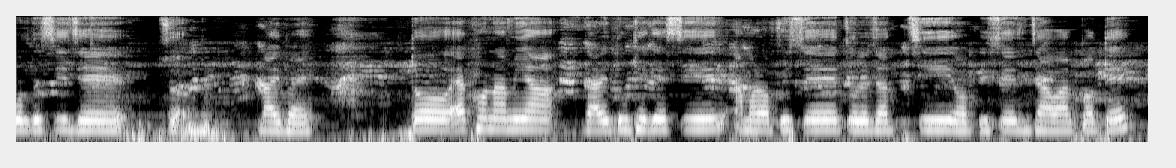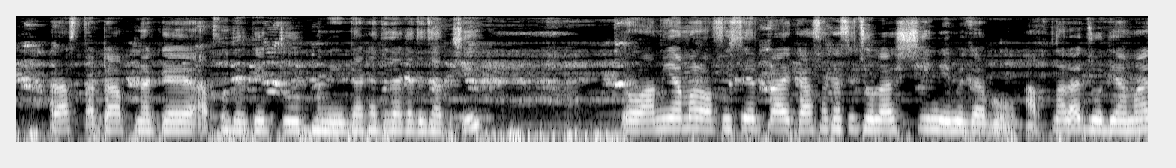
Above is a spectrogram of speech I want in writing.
বলতেছি যে বাই বাই। তো এখন আমি গাড়িতে উঠে গেছি, আমার অফিসে চলে যাচ্ছি। অফিসে যাওয়ার পথে রাস্তাটা আপনাকে, আপনাদেরকে একটু মানে দেখাতে দেখাতে যাচ্ছি। তো আমি আমার অফিসের প্রায় কাছাকাছি চলে আসছি, নেমে যাব। আপনারা যদি আমার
